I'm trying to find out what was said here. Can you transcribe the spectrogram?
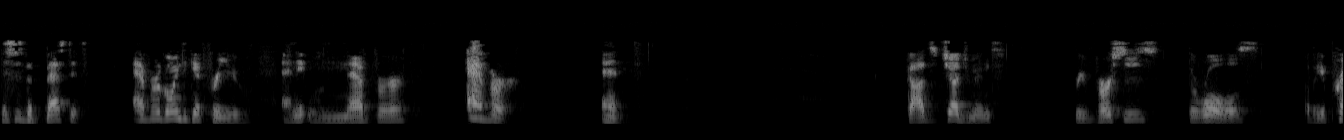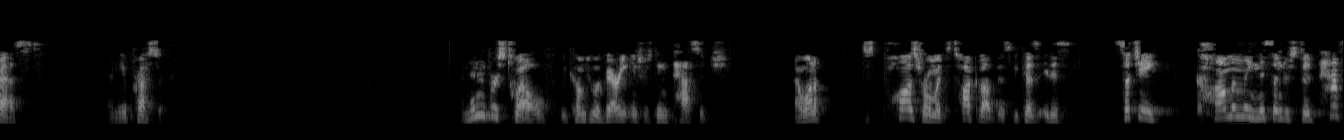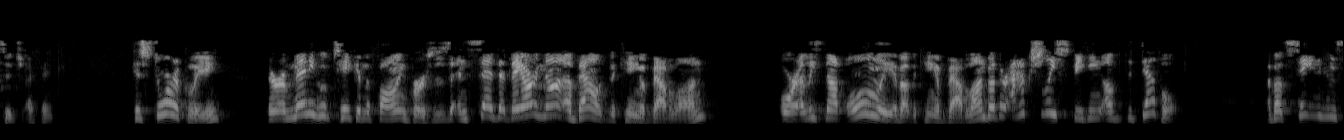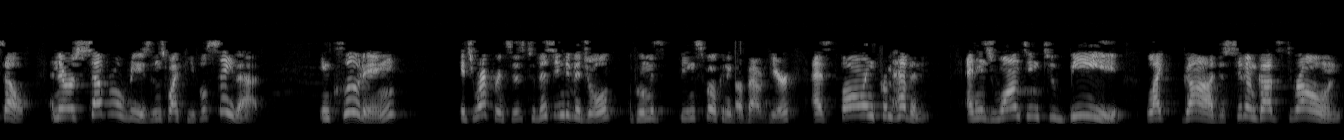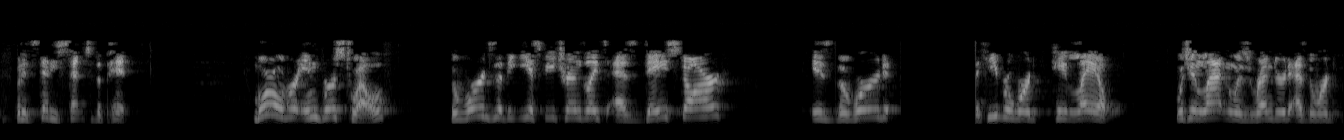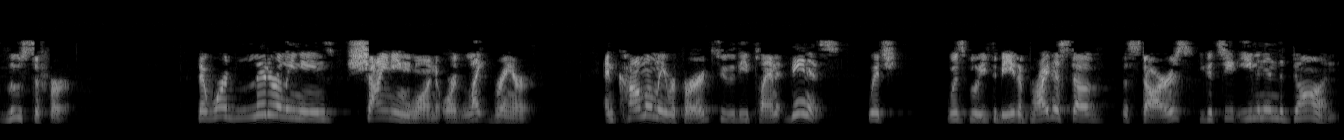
This is the best it's ever going to get for you, and it will never, ever end. God's judgment reverses the roles of the oppressed and the oppressor. And then in verse 12, we come to a very interesting passage. I want to just pause for a moment to talk about this because it is such a commonly misunderstood passage, I think. Historically, there are many who have taken the following verses and said that they are not about the king of Babylon, or at least not only about the king of Babylon, but they're actually speaking of the devil, about Satan himself. And there are several reasons why people say that, including its references to this individual of whom is being spoken about here as falling from heaven and his wanting to be like God, to sit on God's throne, but instead he's sent to the pit. Moreover, in verse 12, the words that the ESV translates as day star is the word, the Hebrew word halel, which in Latin was rendered as the word Lucifer. The word literally means shining one or light bringer, and commonly referred to the planet Venus, which was believed to be the brightest of the stars. You could see it even in the dawn.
